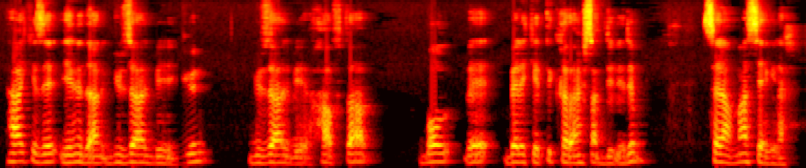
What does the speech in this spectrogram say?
Herkese yeniden güzel bir gün, güzel bir hafta, bol ve bereketli kazançlar dilerim. Selamlar, sevgiler.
